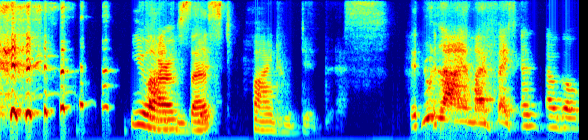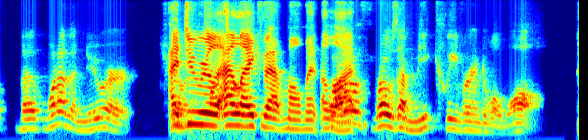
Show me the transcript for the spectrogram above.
you Find are who did- obsessed Find who did this. You lie in my face. And the, the one of the newer. I do really i like that moment a lot Poirot throws a meat cleaver into a wall.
